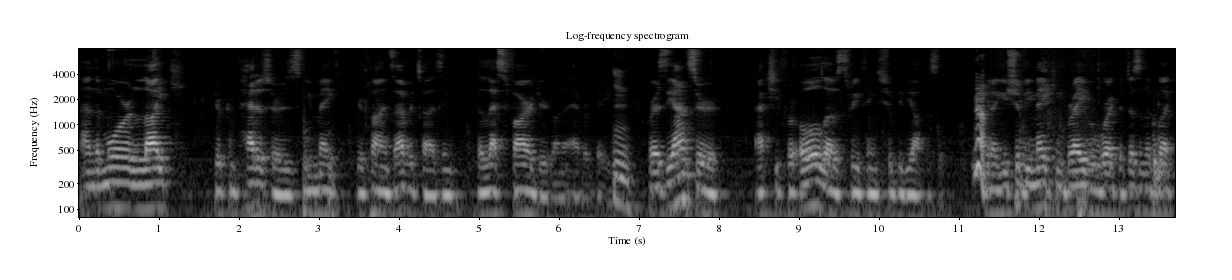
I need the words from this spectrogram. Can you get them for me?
and the more like your competitors you make your clients advertising, the less fired you're going to ever be. Mm. Whereas the answer, actually, for all those three things, should be the opposite. No. You know, you should be making braver work that doesn't look like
